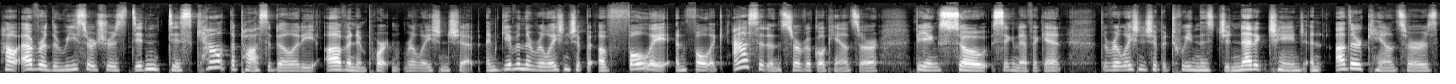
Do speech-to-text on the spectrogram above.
However, the researchers didn't discount the possibility of an important relationship. And given the relationship of folate and folic acid in cervical cancer being so significant, the relationship between this genetic change and other cancers,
